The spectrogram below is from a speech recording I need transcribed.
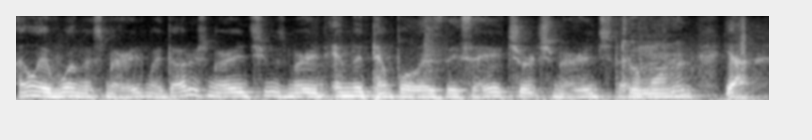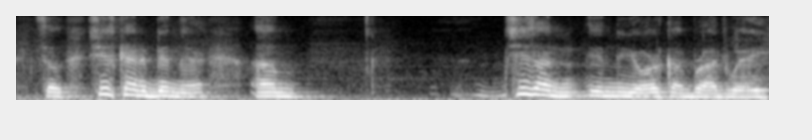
I only have one that's married. My daughter's married. She was married in the temple, as they say, a church marriage. To a Mormon? Yeah. So she's kind of been there. Um, she's on in New York on Broadway,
